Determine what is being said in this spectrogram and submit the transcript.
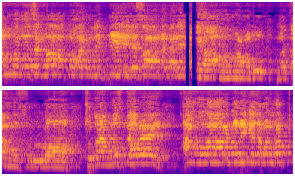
আল্লাহ বলছেন, লা তুহাররিক বিহি লিসানাকা লিতাহু মাহু মাতা রাসূলুল্লাহ। সুতরাং বুঝতে হবে, আল্লাহর নবীকে যখন রক্ত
